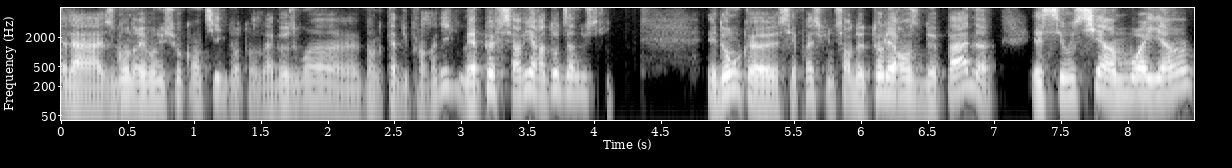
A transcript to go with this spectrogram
la, seconde révolution quantique dont on a besoin dans le cadre du plan quantique, mais elles peuvent servir à d'autres industries. Et donc, c'est presque une sorte de tolérance de panne, et c'est aussi un moyen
